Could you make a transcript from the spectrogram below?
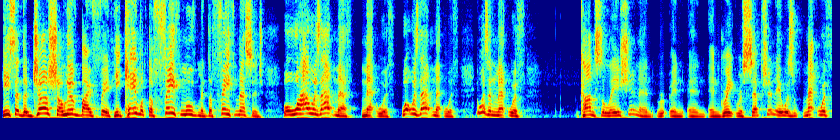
He said, The just shall live by faith. He came with the faith movement, the faith message. Well, how was that met, met with? What was that met with? It wasn't met with consolation and, and, and, and great reception. It was met with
